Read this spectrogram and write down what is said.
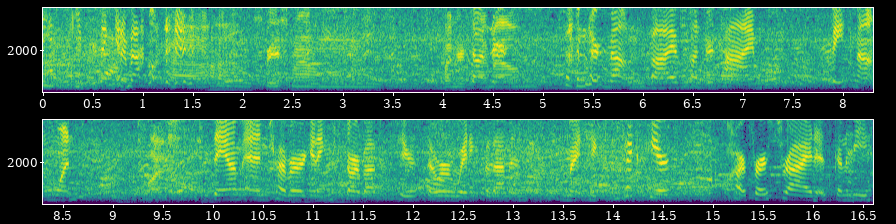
All he keeps thinking about. Uh, Space Mountain. Thunder Thunder. Mountain. Thunder Mountain 500 times, Space Mountain once. Twice. Sam and Trevor are getting Starbucks too, so we're waiting for them and we might take some pics here. Our first ride is gonna be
